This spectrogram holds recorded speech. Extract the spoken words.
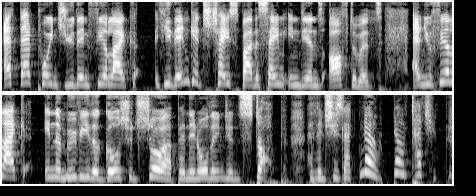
at that point you then feel like he then gets chased by the same Indians afterwards. And you feel like in the movie the girl should show up and then all the Indians stop. And then she's like, No, don't touch him. Do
